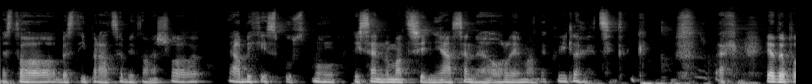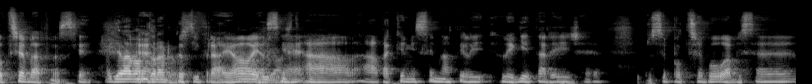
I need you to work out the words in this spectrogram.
bez toho, bez té práce by to nešlo. Já bych ji spustnul, když jsem doma tři dny, já se neholím a takovýhle věci, tak, tak je to potřeba prostě. A dělá vám to eh, radost. To právě, jo, jasně. A, a taky myslím na ty lidi tady, že prostě potřebují, aby se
